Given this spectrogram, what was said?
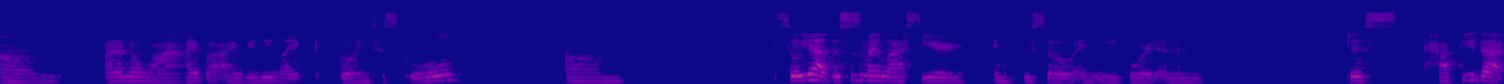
Um i don't know why but i really like going to school um so yeah this is my last year in puso and e-board and i'm just happy that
